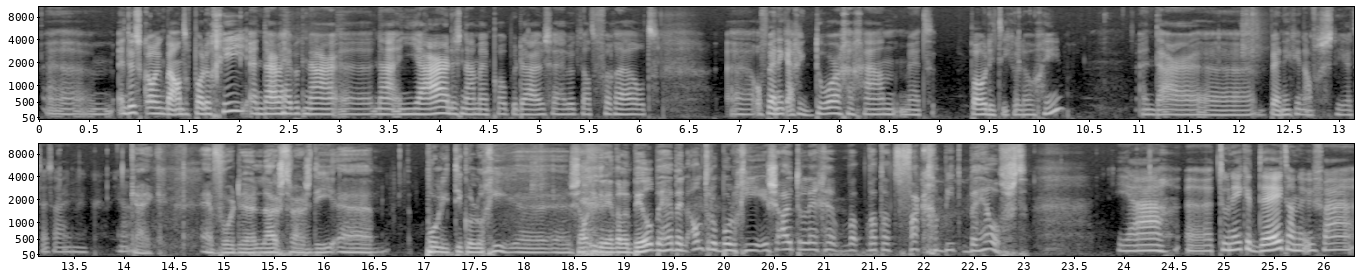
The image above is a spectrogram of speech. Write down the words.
Ehm, en dus kwam ik bij antropologie en daar heb ik na, eh, na een jaar, dus na mijn propeduizen, heb ik dat verruild. of ben ik eigenlijk doorgegaan met politicologie. En daar ben ik in afgestudeerd uiteindelijk. Ja. Kijk, en voor de luisteraars die politicologie, eh, eh, zal iedereen wel een beeld hebben. En antropologie is uit te leggen wat, wat dat vakgebied behelst. Ja, eh, toen ik het deed aan de UvA,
